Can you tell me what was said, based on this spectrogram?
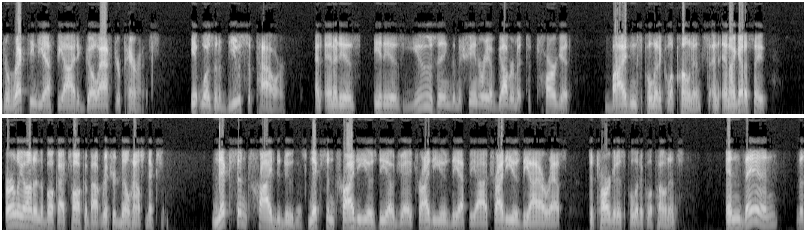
directing the FBI to go after parents. It was an abuse of power, and, and it is it is using the machinery of government to target Biden's political opponents. And, and I got to say, early on in the book, I talk about Richard Milhous Nixon. Nixon tried to do this. Nixon tried to use DOJ, tried to use the FBI, tried to use the IRS to target his political opponents. And then the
